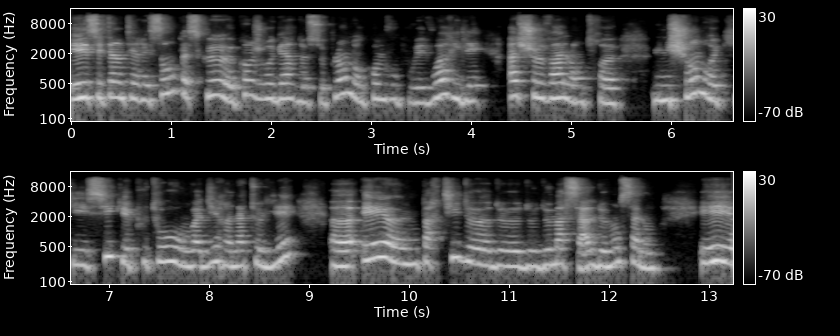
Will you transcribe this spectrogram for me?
Et c'était intéressant parce que euh, quand je regarde ce plan, donc comme vous pouvez voir, il est à cheval entre une chambre qui est ici, qui est plutôt, on va dire, un atelier, euh, et euh, une partie de, ma salle, de mon salon. Et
